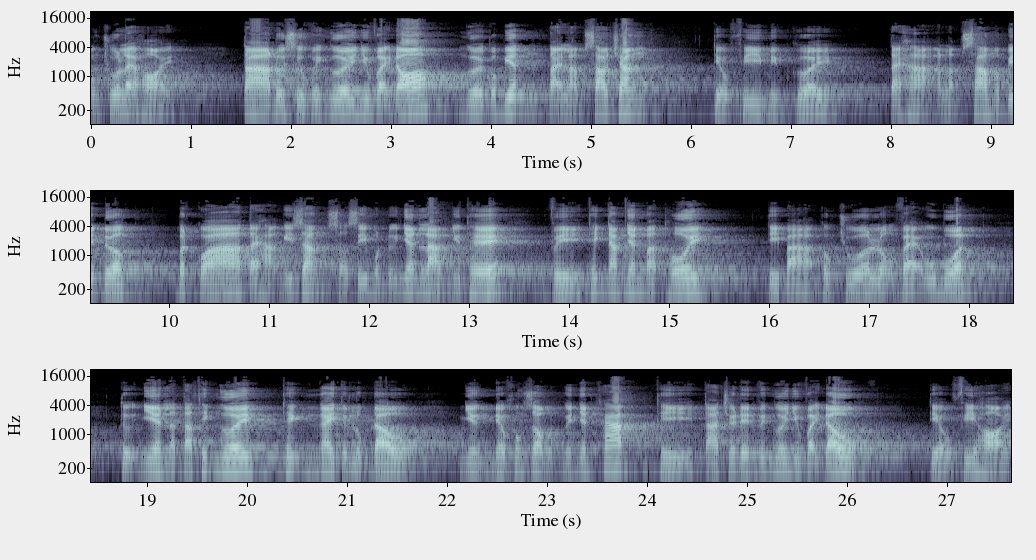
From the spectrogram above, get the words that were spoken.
công chúa lại hỏi, Ta đối xử với ngươi như vậy đó, Ngươi có biết tại làm sao chăng? Tiểu Phi mỉm cười, Tại hạ làm sao mà biết được? Bất quá tại hạ nghĩ rằng Sở dĩ một nữ nhân làm như thế, Vì thích nam nhân mà thôi. Tỷ bà công chúa lộ vẻ u buồn, Tự nhiên là ta thích ngươi, Thích ngay từ lúc đầu. Nhưng nếu không do một nguyên nhân khác Thì ta chưa đến với ngươi như vậy đâu. Tiểu Phi hỏi,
